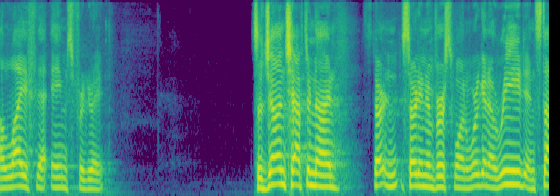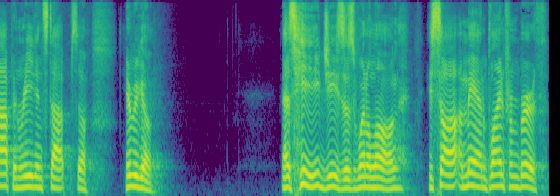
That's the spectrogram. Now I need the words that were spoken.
a life that aims for great. So, John chapter 9, starting, starting in verse 1, we're going to read and stop and read and stop. So, here we go. As he, Jesus, went along, he saw a man blind from birth.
